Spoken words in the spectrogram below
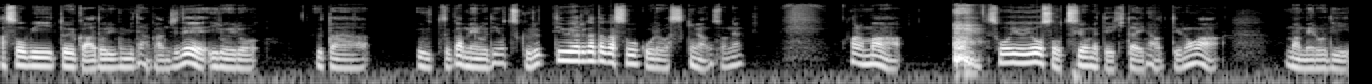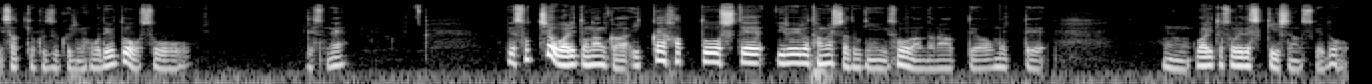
遊びというかアドリブみたいな感じでいろいろ歌ウーツがメロディーを作るっていうやり方がすごく俺は好きなんですよね。だからまあ そういう要素を強めていきたいなっていうのが、まあ、メロディー作曲作りの方で言うとそうですね。でそっちは割となんか一回発動していろいろ試した時にそうなんだなって思って、うん、割とそれですっきりしたんですけど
